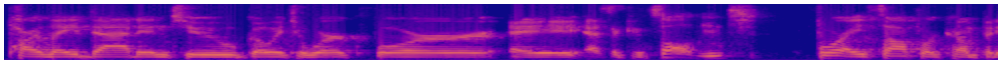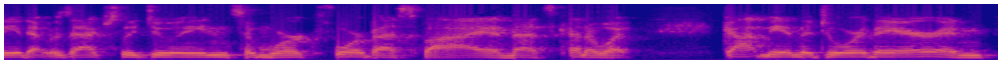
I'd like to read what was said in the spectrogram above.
parlayed that into going to work for a as a consultant for a software company that was actually doing some work for Best Buy, and that's kind of what got me in the door there and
